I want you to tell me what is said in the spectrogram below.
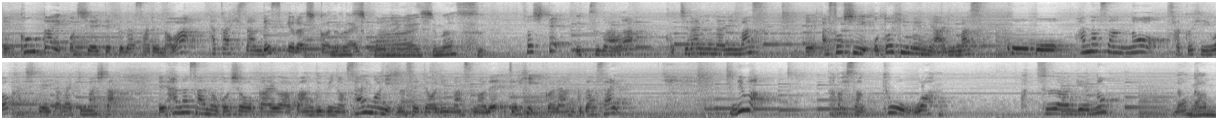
え今回教えてくださるのは高橋さんです。よろしくお願いします。お願いします。そして器はこちらになります。え阿蘇市乙姫にあります工房花さんの作品を貸していただきました。え花さんのご紹介は番組の最後に載せておりますのでぜひご覧ください。では高橋さん今日は厚揚げの南蛮。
